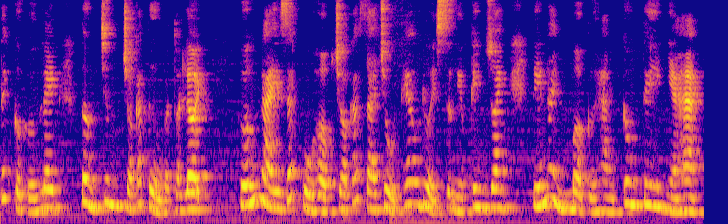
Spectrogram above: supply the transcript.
tích cực hướng lên, tượng trưng cho các tường và thuận lợi. Hướng này rất phù hợp cho các gia chủ theo đuổi sự nghiệp kinh doanh, tiến hành mở cửa hàng công ty, nhà hàng.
